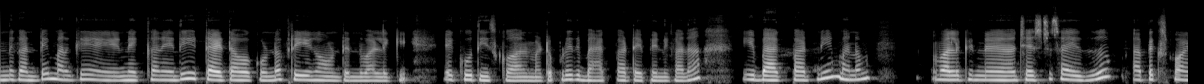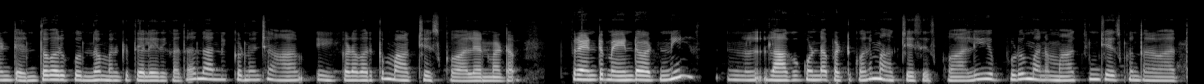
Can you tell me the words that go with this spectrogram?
ఎందుకంటే మనకి నెక్ అనేది టైట్ అవ్వకుండా ఫ్రీగా ఉంటుంది వాళ్ళకి. ఎక్కువ తీసుకోవాలన్నమాట. ఇప్పుడు ఇది బ్యాక్ పార్ట్ అయిపోయింది కదా. ఈ బ్యాక్ పార్ట్ని మనం వాళ్ళకి చెస్ట్ సైజు అపెక్స్ పాయింట్ ఎంతవరకు ఉందో మనకి తెలియదు కదా. దాన్ని ఇక్కడ నుంచి ఇక్కడ వరకు మార్క్ చేసుకోవాలి అనమాట ఫ్రంట్ మెయిన్ డాట్ని లాగకుండా పట్టుకొని మార్క్ చేసేసుకోవాలి. ఇప్పుడు మనం మార్కింగ్ చేసుకున్న తర్వాత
